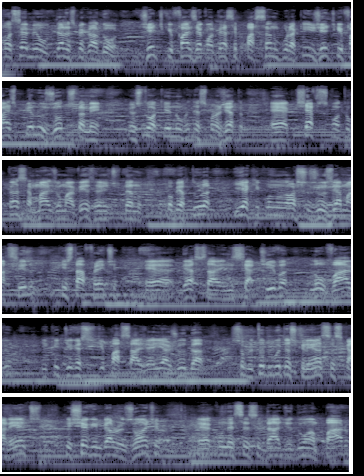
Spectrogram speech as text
você, meu telespectador. Gente que faz e acontece passando por aqui e gente que faz pelos outros também. Eu estou aqui no, nesse projeto é, Chefes contra o Câncer, mais uma vez, a gente dando cobertura, e aqui com o nosso José Marcelo, que está à frente é, dessa iniciativa louvável e que, diga-se de passagem, aí ajuda, sobretudo, muitas crianças carentes que chegam em Belo Horizonte é, com necessidade do amparo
